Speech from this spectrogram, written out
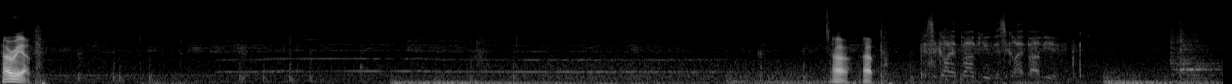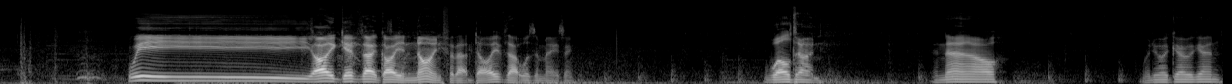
Hurry up. Oh, up. There's a guy above you. There's a guy above you. We I give that guy a 9 for that dive. That was amazing. Well done. And now... Where do I go again?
